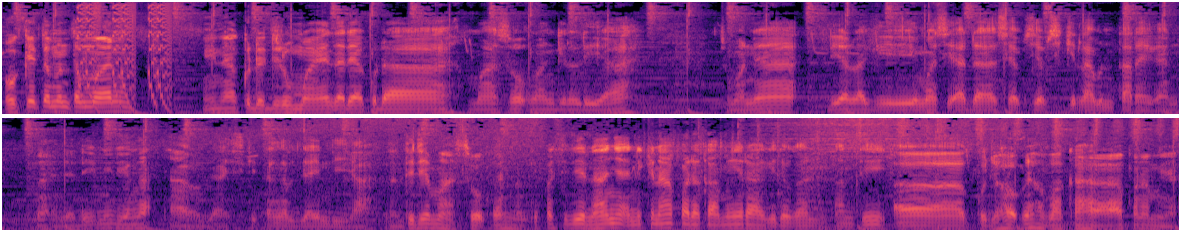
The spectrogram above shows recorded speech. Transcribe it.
Oke teman-teman. Ini aku udah di rumahnya, tadi aku udah masuk manggil dia. Cumannya dia lagi masih ada siap-siap sedikit lah bentar ya kan nah jadi ini dia nggak tahu guys. Kita ngerjain dia. Nanti dia masuk kan. Nanti pasti dia nanya ini kenapa ada kamera? gitu kan. Nanti eh, aku jawabnya apakah apa namanya?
